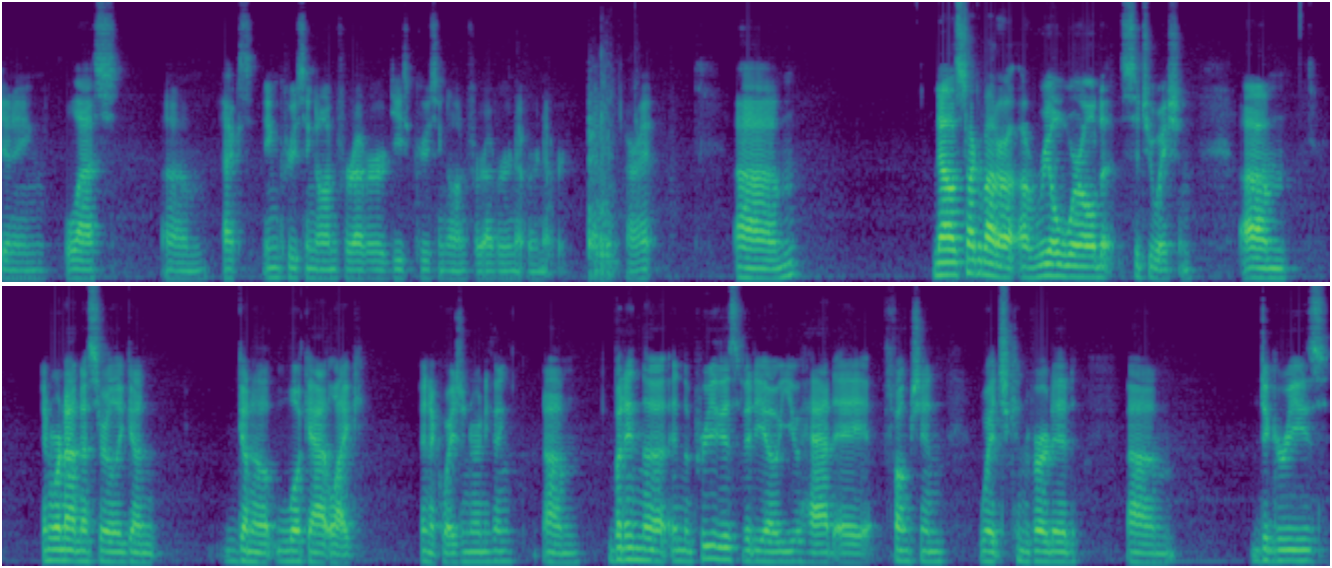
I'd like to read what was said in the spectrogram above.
getting less, um, x increasing on forever, decreasing on forever and ever and ever. All right. Um, now let's talk about a, a real world situation. Um, and we're not necessarily going gonna look at like an equation or anything. Um, but in the in the previous video, you had a function which converted um, degrees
